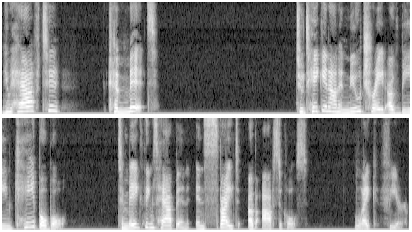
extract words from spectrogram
You have to commit to taking on a new trait of being capable to make things happen in spite of obstacles like fear.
